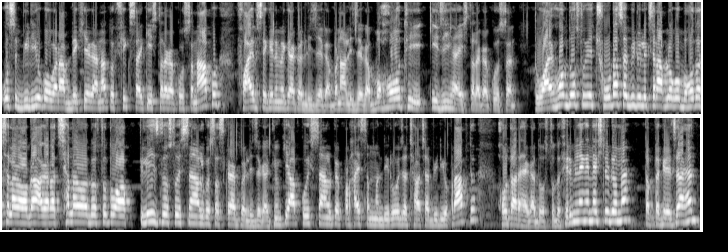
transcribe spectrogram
उस वीडियो को अगर आप देखिएगा ना तो फिक्स है कि इस तरह का क्वेश्चन आप फाइव सेकेंड में क्या कर लीजिएगा, बना लीजिएगा। बहुत ही ईजी है इस तरह का क्वेश्चन तो आई होप दोस्तों ये छोटा सा वीडियो लेक्चर आप लोगों को बहुत अच्छा लगा होगा। अगर अच्छा लगा दोस्तों तो आप प्लीज़ दोस्तों इस चैनल को सब्सक्राइब कर लीजिएगा, क्योंकि आपको इस चैनल पर पढ़ाई संबंधी रोज अच्छा अच्छा वीडियो प्राप्त होता रहेगा दोस्तों। तो फिर मिलेंगे नेक्स्ट वीडियो में, तब तक जय हिंद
